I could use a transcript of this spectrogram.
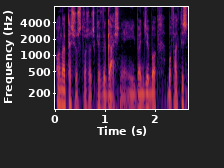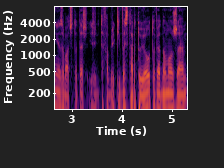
ona też już troszeczkę wygaśnie i będzie, bo, bo faktycznie, zobacz, to też, jeżeli te fabryki wystartują, to wiadomo, że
